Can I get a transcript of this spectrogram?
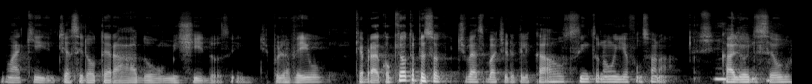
Não é que tinha sido alterado ou mexido, assim. Tipo, já veio quebrar. Qualquer outra pessoa que tivesse batido aquele carro, o cinto não ia funcionar. Gente, Calhou de ser o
